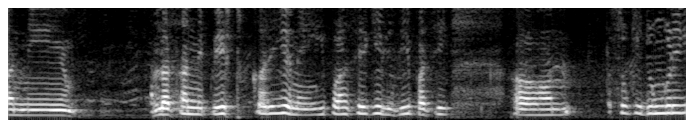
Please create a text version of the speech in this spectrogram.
અને લસણની પેસ્ટ કરી અને એ પણ શેકી લીધી. પછી સૂકી ડુંગળી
